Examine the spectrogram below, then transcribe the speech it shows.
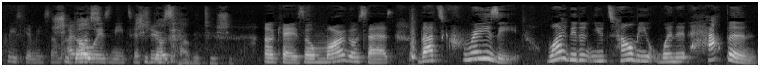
Please give me some. She I does. always need tissues. She does have a tissue. Okay, so Margot says, That's crazy. Why didn't you tell me when it happened?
